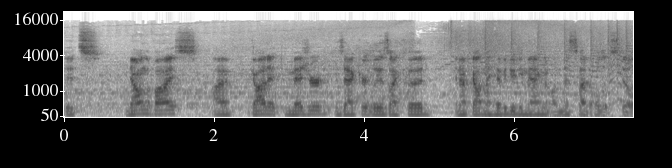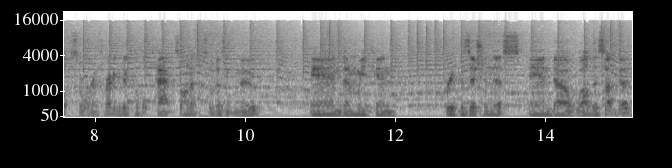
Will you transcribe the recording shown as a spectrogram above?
It's down the vise. I've got it measured as accurately as I could and I've got my heavy duty magnet on this side to hold it still. So we're gonna try to get a couple tacks on it so it doesn't move and then we can reposition this and uh, weld this up. Good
